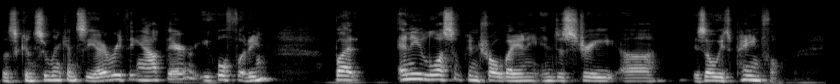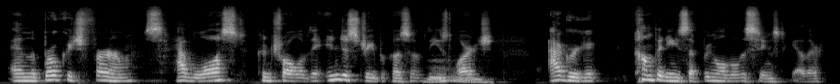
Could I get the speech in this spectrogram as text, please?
The consumer can see everything out there, equal footing. But any loss of control by any industry uh, is always painful. And the brokerage firms have lost control of their industry because of these large aggregate companies that bring all the listings together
